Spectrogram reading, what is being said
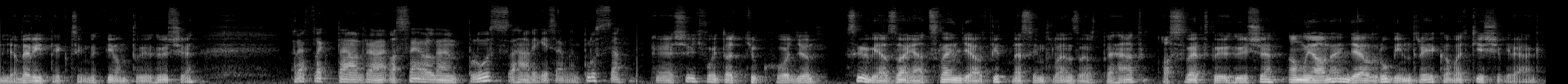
ugye a Veríték című film főhőse, Reflektál rá a szellem plusz, a HVG szellem plusza. és így folytatjuk, hogy Szilvia Zajac, lengyel fitness influencer tehát, a Svet főhőse, amolyan a lengyel Rubin Tréka vagy Kisvirág.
